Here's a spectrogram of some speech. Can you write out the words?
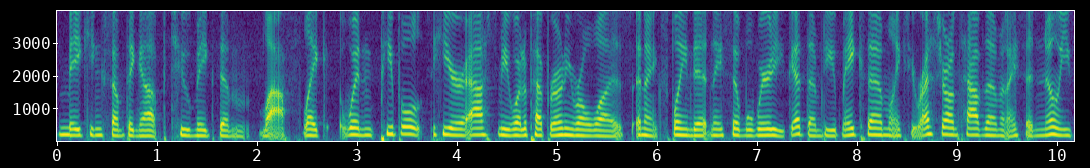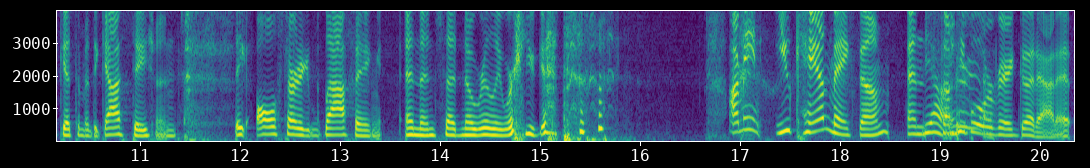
making something up to make them laugh. Like when people here asked me what a pepperoni roll was, and I explained it, and they said, "Well, where do you get them? Do you make them? Like, do restaurants have them?" And I said, "No, you get them at the gas station." they all started laughing, and then said, "No, really, where do you get them?" I mean, you can make them, and Yeah. some people are very good at it.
